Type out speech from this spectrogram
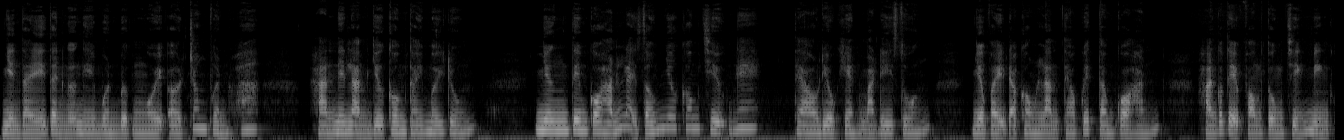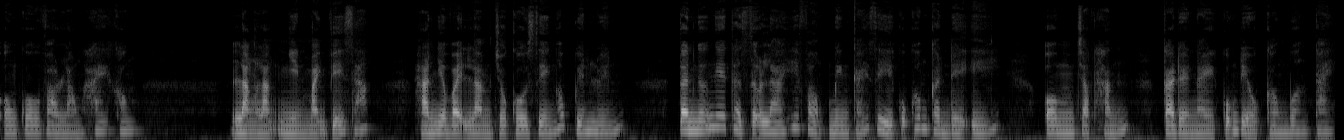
Nhìn thấy tần ngữ nghe buồn bực ngồi ở trong vườn hoa, hắn nên làm như không thấy mới đúng. Nhưng tim của hắn lại giống như không chịu nghe, theo điều khiển mà đi xuống. Như vậy đã không làm theo quyết tâm của hắn. Hắn có thể phóng túng chính mình ôm cô vào lòng hay không? Lặng lặng nhìn mạnh vĩ giác, hắn như vậy làm cho cô si ngốc quyến luyến. Tần ngữ nghe thật sự là hy vọng mình cái gì cũng không cần để ý ôm chặt hắn, cả đời này cũng đều không buông tay.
